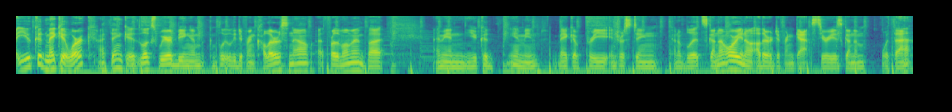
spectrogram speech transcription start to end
you could make it work. I think it looks weird being in completely different colors now for the moment, but I mean, you could, I mean, make a pretty interesting kind of Blitz Gundam, or, you know, other different GAT series Gundam with that.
